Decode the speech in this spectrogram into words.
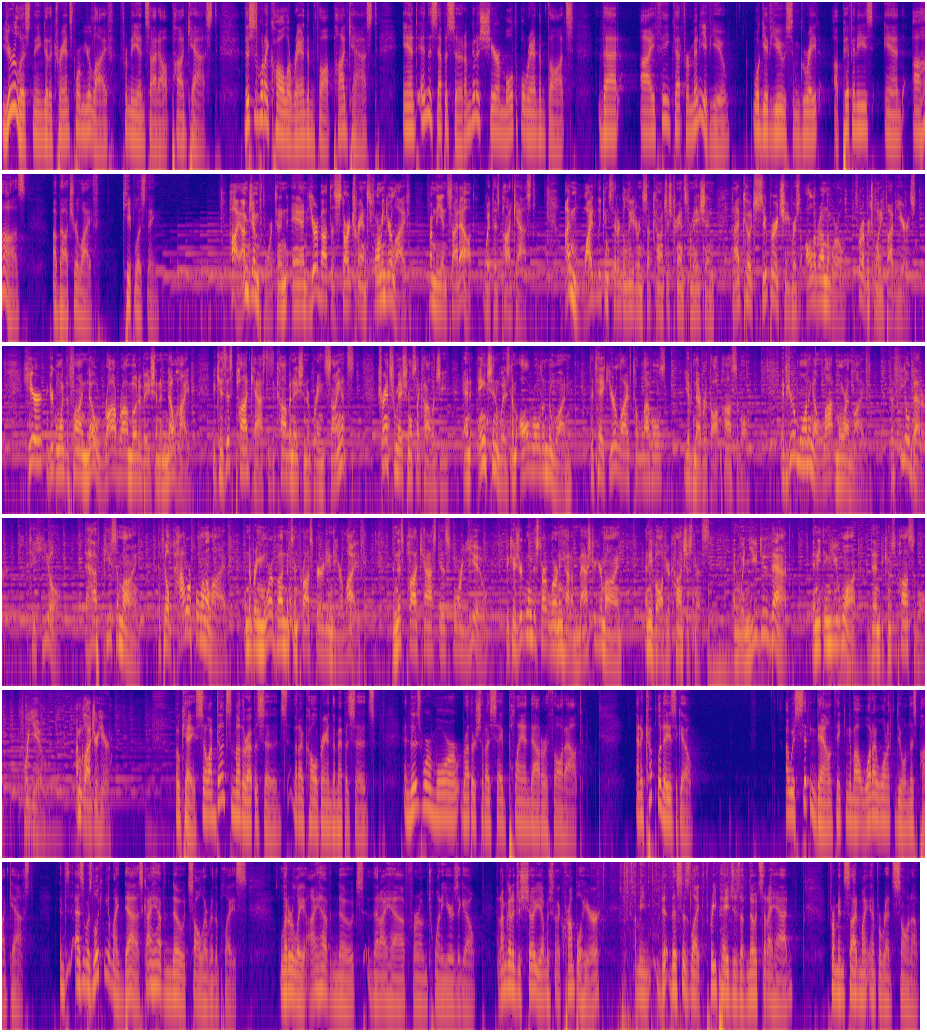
You're listening to the Transform Your Life from the Inside Out podcast. This is what I call a random thought podcast. And in this episode, I'm going to share multiple random thoughts that I think that for many of you will give you some great epiphanies and ahas about your life. Keep listening. Hi, I'm Jim Fortin, and you're about to start transforming your life from the inside out with this podcast. I'm widely considered the leader in subconscious transformation, and I've coached super achievers all around the world for over 25 years. Here, you're going to find no rah rah motivation and no hype because this podcast is a combination of brain science, transformational psychology, and ancient wisdom all rolled into one to take your life to levels you've never thought possible. If you're wanting a lot more in life, to feel better, to heal, to have peace of mind, to feel powerful and alive, and to bring more abundance and prosperity into your life, then this podcast is for you because you're going to start learning how to master your mind and evolve your consciousness. And when you do that, anything you want then becomes possible for you. I'm glad you're here. Okay, so I've done some other episodes that I've called random episodes, and those were more, rather, should I say, planned out or thought out. And a couple of days ago, I was sitting down thinking about what I wanted to do on this podcast. And as I was looking at my desk, I have notes all over the place. Literally, I have notes that I have from 20 years ago. And I'm going to just show you, I'm just going to crumple here. I mean, th- this is like three pages of notes that I had from inside my infrared sauna.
